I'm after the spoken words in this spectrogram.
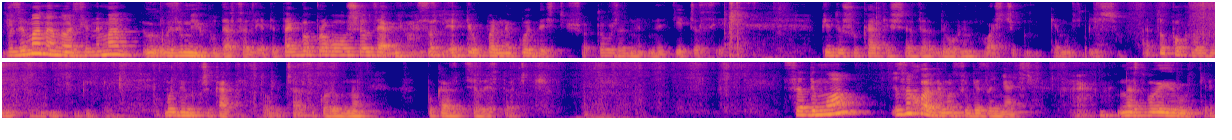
Бо зима на носі, нема у землі куди садити. Так би пробував, що землю садити в парнику десь що, то вже не, не ті часи. Піду шукати ще за другим горщиком, якимось більшим. А то тому собі. Будемо чекати того часу, коли воно покажуться листочки. Садимо, знаходимо собі заняття на свої руки.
